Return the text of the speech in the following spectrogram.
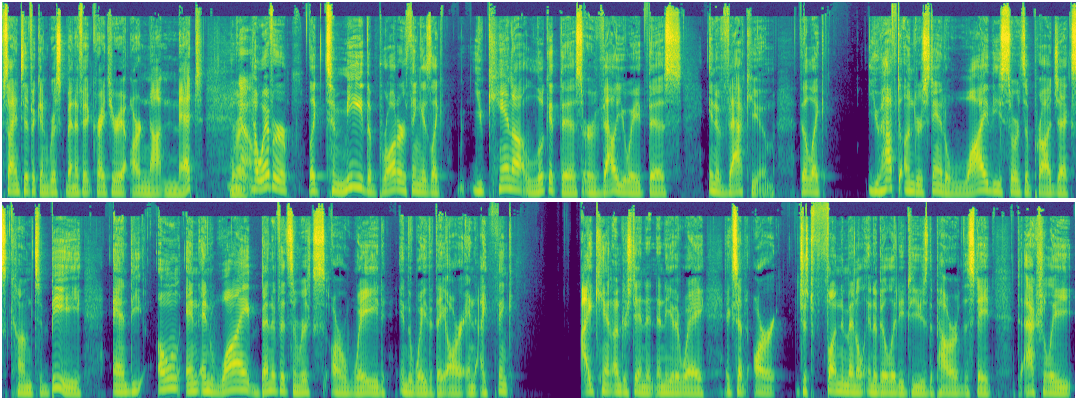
scientific and risk benefit criteria are not met. No. However, like to me, the broader thing is like you cannot look at this or evaluate this in a vacuum. That like you have to understand why these sorts of projects come to be and the own and and why benefits and risks are weighed in the way that they are. And I think I can't understand it in any other way except our just fundamental inability to use the power of the state to actually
